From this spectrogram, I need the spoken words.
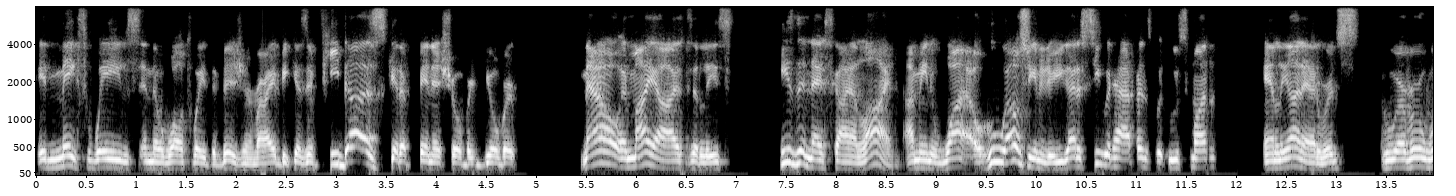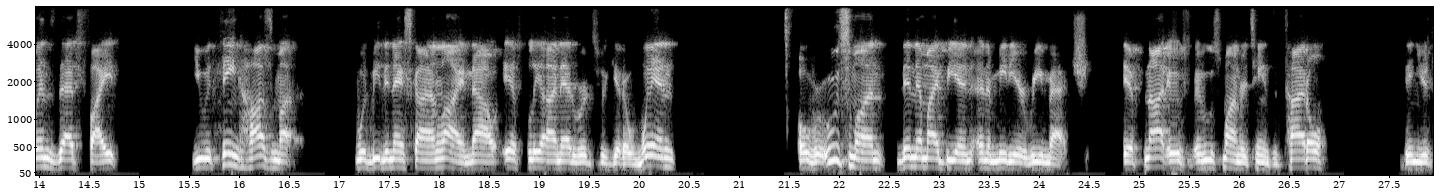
it makes waves in the welterweight division, right? Because if he does get a finish over Gilbert, now in my eyes at least, he's the next guy in line. I mean, why? Who else are you gonna do? You got to see what happens with Usman and Leon Edwards. Whoever wins that fight, you would think Khamzat would be the next guy in line. Now, if Leon Edwards would get a win over Usman, then there might be an, an immediate rematch. If not, if, if, Usman retains the title, then you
